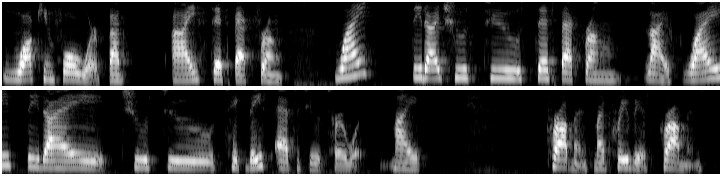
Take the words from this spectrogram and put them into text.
walking forward, but I set back from why did I choose to set back from life? Why did I choose to take this attitude toward my problems, my previous problems?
